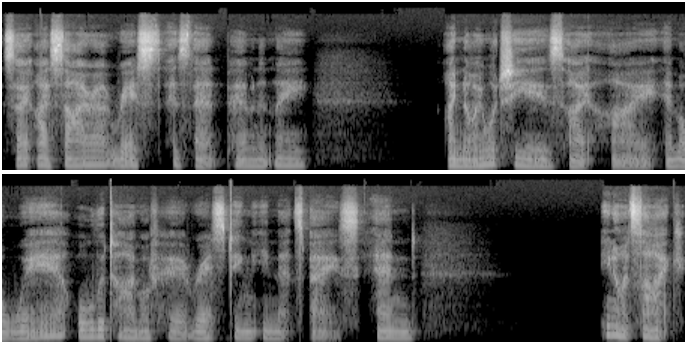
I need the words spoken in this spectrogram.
So Isira rests as that permanently. I know what she is. I, I am aware all the time of her resting in that space. And you know, it's like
